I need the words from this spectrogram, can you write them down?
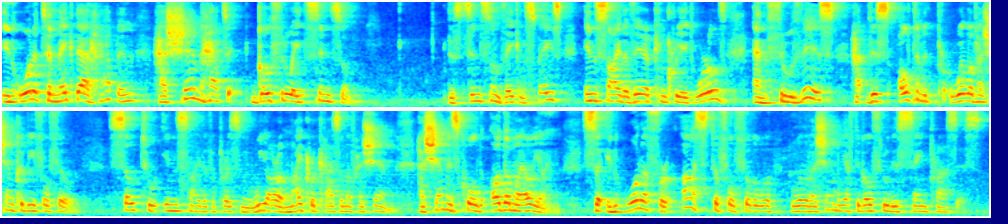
in order to make that happen, Hashem had to go through a tzimtzum. This tzimtzum, vacant space, inside of air can create worlds, and through this, this ultimate will of Hashem could be fulfilled. So too inside of a person, we are a microcosm of Hashem. Hashem is called Adam Elyon. So, in order for us to fulfill the will, will of Hashem, we have to go through this same process.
